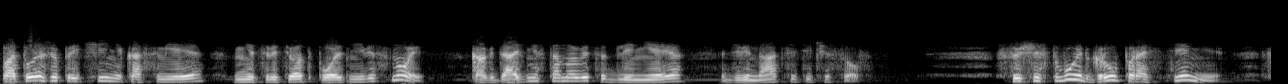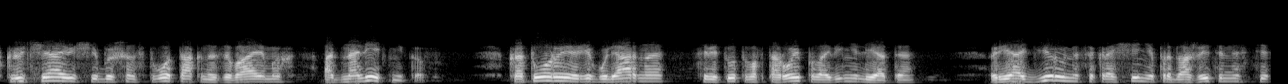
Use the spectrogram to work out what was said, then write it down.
По той же причине космея не цветет поздней весной, когда дни становятся длиннее 12 часов. Существует группа растений, включающая большинство так называемых однолетников, которые регулярно цветут во второй половине лета, реагируя на сокращение продолжительности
